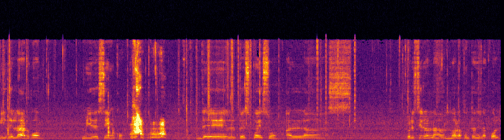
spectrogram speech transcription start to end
Y de largo mide 5 del pescuezo a las por decir a la, no la punta de la cola,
